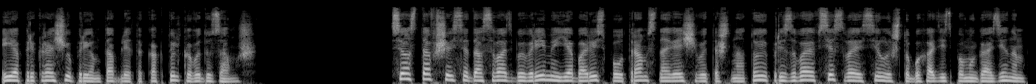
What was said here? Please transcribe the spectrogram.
и я прекращу прием таблеток, как только выйду замуж. Все оставшееся до свадьбы время я борюсь по утрам с навязчивой тошнотой и призываю все свои силы, чтобы ходить по магазинам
